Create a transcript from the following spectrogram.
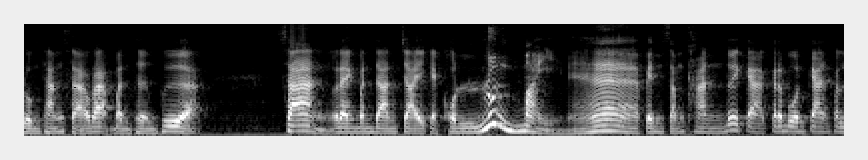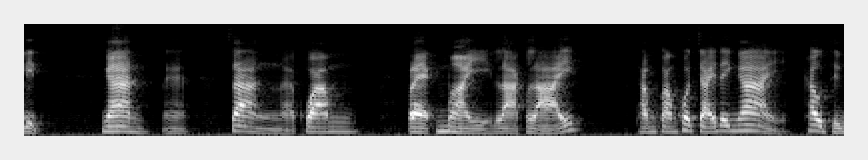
รวมทั้งสาระบันเทิงเพื่อสร้างแรงบันดาลใจแก่คนรุ่นใหม่นะเป็นสำคัญด้วยการกระบวนการผลิตงานนะสร้างความแปลกใหม่หลากหลายทำความเข้าใจได้ง่ายเข้าถึง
